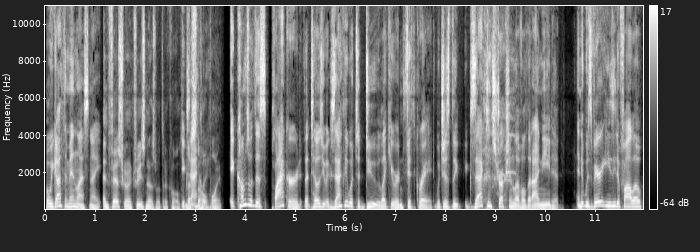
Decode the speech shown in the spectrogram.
But we got them in last night. And Fast Growing Trees knows what they're called. Exactly. That's the whole point. It comes with this placard that tells you exactly what to do, like you were in fifth grade, which is the exact instruction level that I needed. And it was very easy to follow.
